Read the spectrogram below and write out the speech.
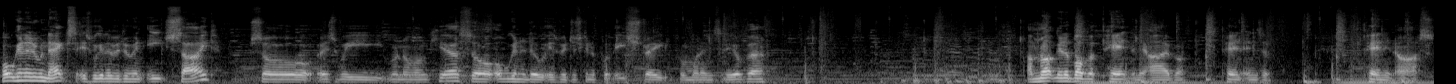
What we're going to do next is we're going to be doing each side. So as we run along here, so all we're going to do is we're just going to put these straight from one end to the other. I'm not going to bother painting it either. Painting's a pain in ass.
